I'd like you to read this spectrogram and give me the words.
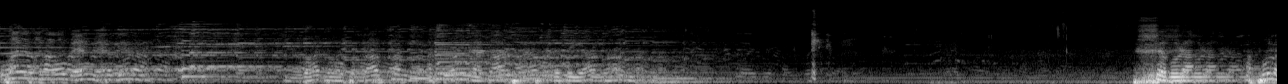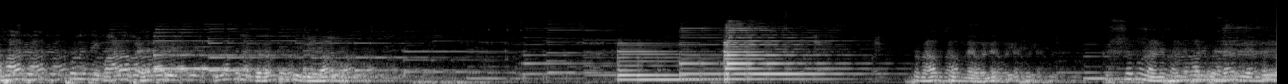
ઊભા થાઓ બહેન સગુણા. વાતનો પ્રતાપ સંગ અસવારના ચાર ભાગા માટે તૈયાર થાઓ સગુણા આ ફૂલહાર ફૂલની માળા પહેરાવી લગ્ન ગ્રંથથી જોડાવો પ્રતાપ સંગને વિનંતી છે સગુણાને ફૂલહાર પહેરાવી લગ્ન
